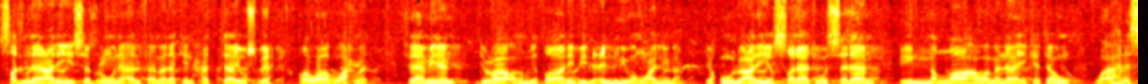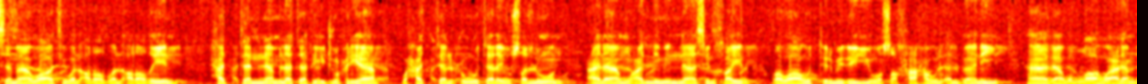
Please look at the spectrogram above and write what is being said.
صلى عليه سبعون ألف ملك حتى يصبح. رواه أحمد. ثامنا دعاؤهم لطالب العلم ومعلمه. يقول عليه الصلاة والسلام إن الله وملائكته وأهل السماوات والأرض والأراضين حتى النملة في جحرها وحتى الحوت ليصلون على معلم الناس الخير. رواه الترمذي وصححه الألباني. هذا والله أعلم.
